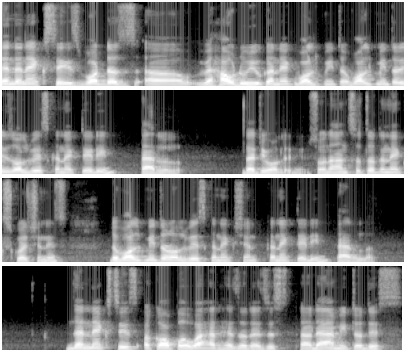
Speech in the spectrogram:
then the next is what does uh, how do you connect voltmeter? Voltmeter is always connected in parallel that you already so the answer to the next question is the voltmeter always connection connected in parallel. Then next is a copper wire has a resist a diameter this.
